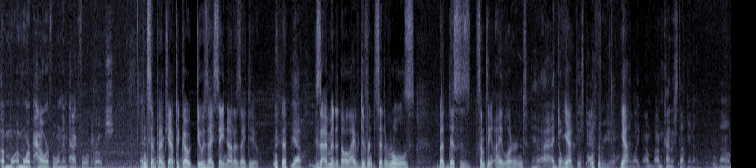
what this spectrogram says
a more, a more powerful and impactful approach. and sometimes you have to go do as I say, not as I do. Yeah, Because I'm an adult, I have a different set of rules, but this is something I learned. yeah, I- don't Yeah. want this path for you. Yeah. And, like I'm, I'm kind of stuck in it, um,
